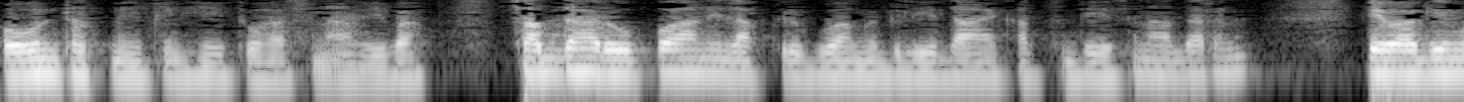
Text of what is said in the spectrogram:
ඔවුන්ටත් මේ පින් හේතු වාසනා වේවා. ශ්‍රද්ධා රූපවාහිනී ලක්විරු ගුවන් විදුලියේ දායකත්ව දේශනා දරන ඒ වගේම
